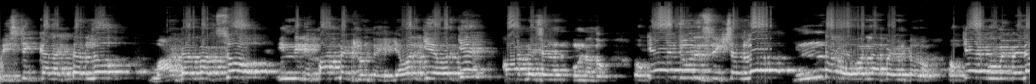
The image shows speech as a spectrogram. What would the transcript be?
డిస్టిక్ కలెక్టర్లు వాటర్ వర్క్స్ ఇన్ని డిపార్ట్మెంట్లు ఉంటాయి. ఎవరికి ఎవరికి? కోఆర్డినేషన్ ఉండదు. ఒకే జ్యూరిస్డిక్షన్లో అందరూ ఓవర్లాప్ అయి ఉంటారు. ఒకే భూమి పైన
